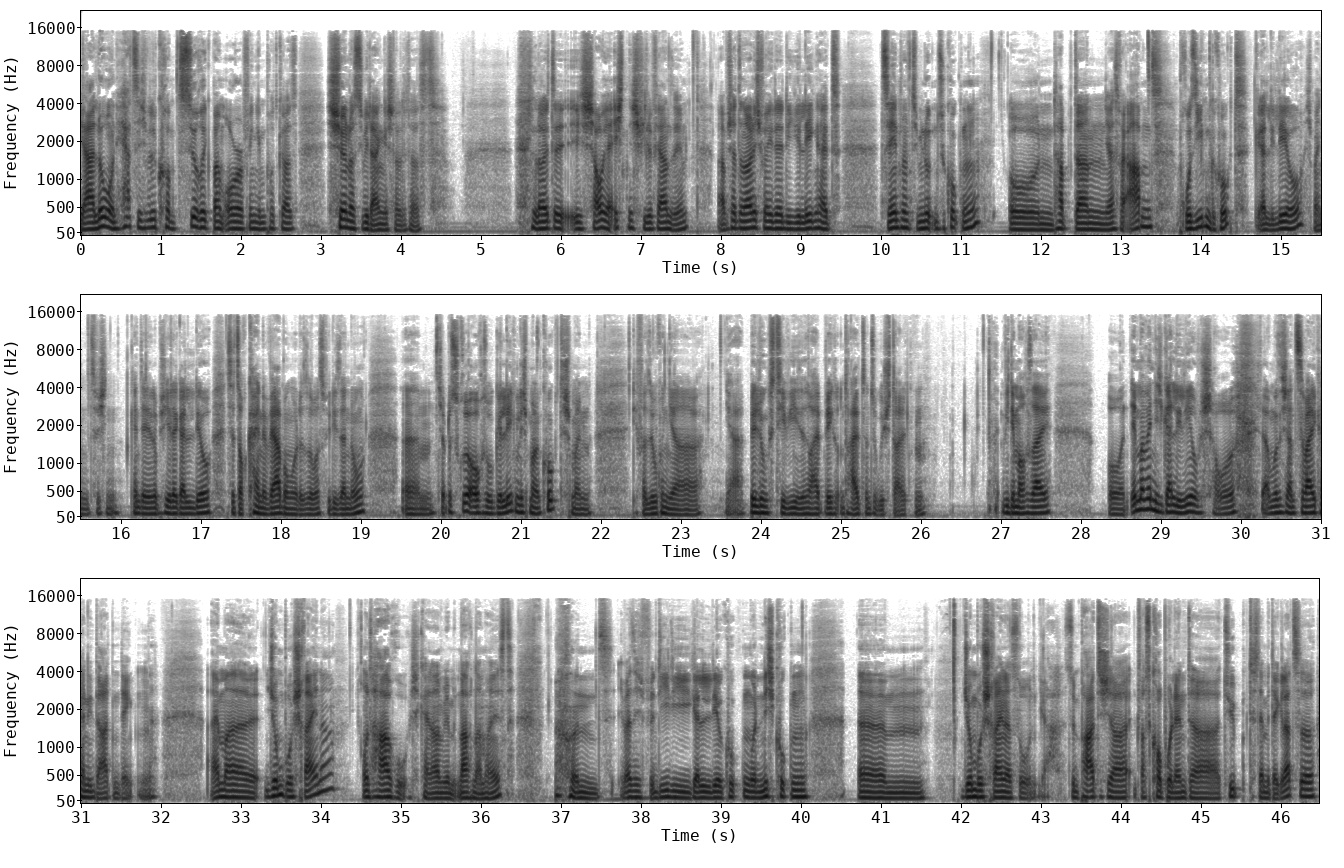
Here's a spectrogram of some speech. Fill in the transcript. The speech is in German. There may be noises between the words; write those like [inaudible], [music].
Ja, hallo und herzlich willkommen zurück beim Overthinking Podcast. Schön, dass du wieder eingeschaltet hast. [laughs] Leute, ich schaue ja echt nicht viel Fernsehen, aber ich hatte neulich wieder die Gelegenheit, 10, 15 Minuten zu gucken und habe dann, ja, es war abends pro 7 geguckt, Galileo. Ich meine, inzwischen kennt ja, glaube ich, jeder Galileo. Ist jetzt auch keine Werbung oder sowas für die Sendung. Ähm, ich habe das früher auch so gelegentlich mal geguckt. Ich meine, die versuchen ja, ja, Bildungstv so halbwegs unterhaltsam zu gestalten. Wie dem auch sei. Und immer wenn ich Galileo schaue, [laughs] da muss ich an zwei Kandidaten denken. Einmal Jumbo Schreiner und Haru. Ich keine Ahnung, wie er mit Nachnamen heißt. Und ich weiß nicht, für die, die Galileo gucken oder nicht gucken, ähm, Jumbo Schreiner ist so ein ja, sympathischer, etwas korpulenter Typ, das ist der mit der Glatze.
